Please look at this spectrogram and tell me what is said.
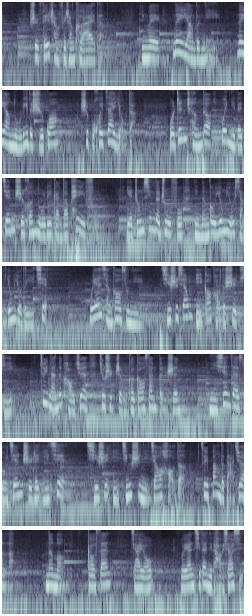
是非常非常可爱的。因为那样的你，那样努力的时光，是不会再有的。我真诚地为你的坚持和努力感到佩服，也衷心地祝福你能够拥有想拥有的一切。维安想告诉你，其实相比高考的试题，最难的考卷就是整个高三本身。你现在所坚持的一切，其实已经是你交好的最棒的答卷了。那么，高三，加油！维安期待你的好消息。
